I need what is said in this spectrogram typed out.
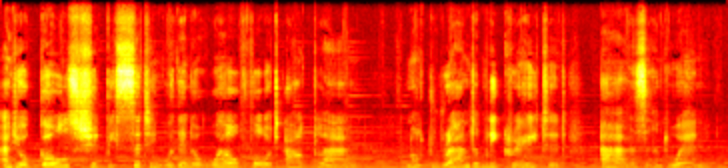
And your goals should be sitting within a well thought out plan, not randomly created as and when.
